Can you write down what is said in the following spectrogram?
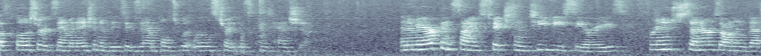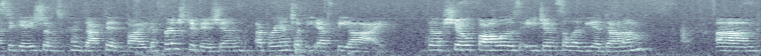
A closer examination of these examples will illustrate this contention. An American science fiction TV series, Fringe centers on investigations conducted by the Fringe Division, a branch of the FBI. The show follows agents Olivia Dunham um,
